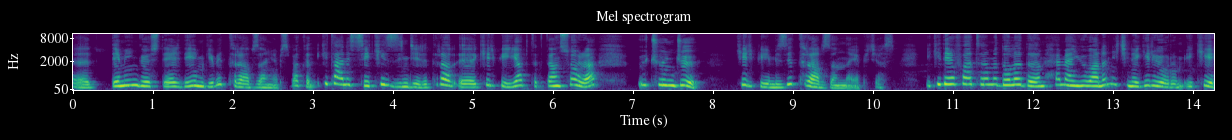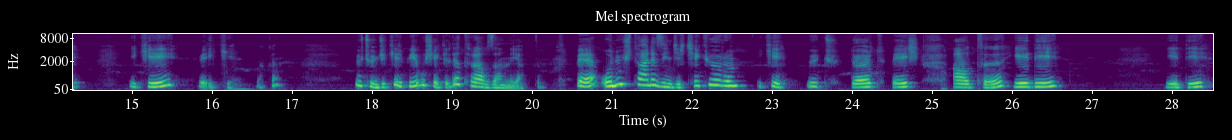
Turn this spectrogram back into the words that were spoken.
e, demin gösterdiğim gibi trabzan yapacağız. Bakın iki tane 8 zinciri e, kirpiği yaptıktan sonra üçüncü kirpiğimizi trabzanla yapacağız. İki defa tığımı doladım. Hemen yuvanın içine giriyorum. 2, 2 ve 2. Bakın. Üçüncü kirpiği bu şekilde trabzanlı yaptım. Ve 13 tane zincir çekiyorum. 2, 3, 4, 5, 6, 7, 7,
